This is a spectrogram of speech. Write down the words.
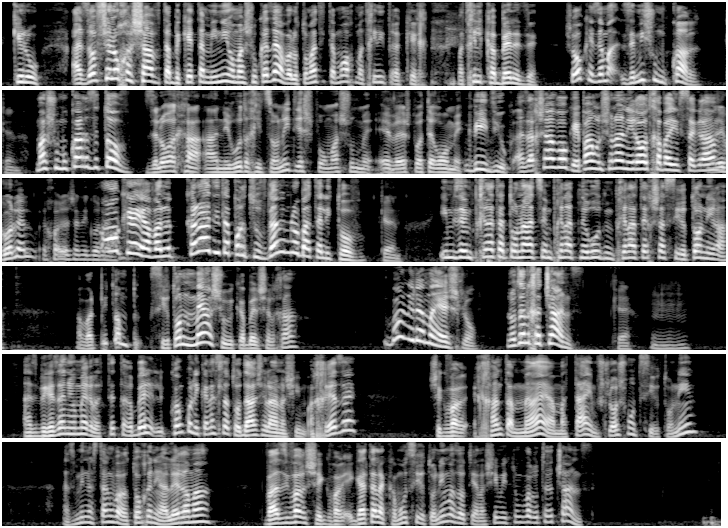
כאילו, עזוב שלא חשבת בקטע מיני או משהו כזה, אבל אוטומטית המוח מתחיל להתרכך, מתחיל לקבל את זה. שאוקיי, זה, זה מישהו מוכר. כן. משהו מוכר זה טוב. זה לא רק הנראות החיצונית, יש פה משהו מעבר, יש פה יותר עומק. בדיוק. אז עכשיו, אוקיי, פעם ראשונה אני אראה אותך באינסטגרם. זה גולל? יכול להיות שאני גולל. אוקיי, אבל קלטתי את הפרצוף, גם אם לא באת לי טוב. כן. אם זה מבחינת הטונציה, מבחינת נראות, מבחינת איך שהסרטון נראה. אבל פתאום, סרטון 100 שהוא יקבל שלך, בוא נראה מה יש לו. נותן לך צ'אנס. כן. מהמם. אז בגלל זה אני אומר, לתת הרבה, קודם כל להיכנס לתודעה של האנשים. אחרי זה, שכבר הכנת 100, 200, 300 סרטונים, אז מן הסתם כבר התוכן יעלה רמה, ואז כבר, שכבר הגעת לכמות סרטונים הזאת, אנשים ייתנו כבר יותר צ'אנס.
